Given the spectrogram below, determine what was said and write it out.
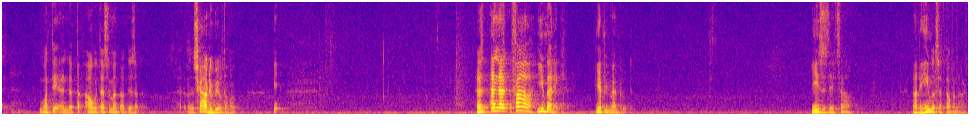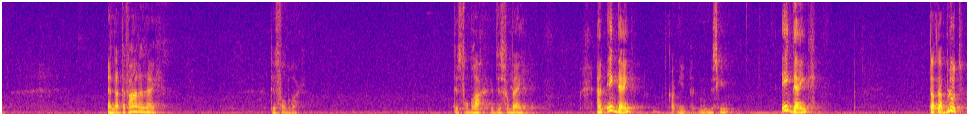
Want in het Oude Testament, dat is een schaduwbeeld ervan. En vader, hier ben ik. Hier heb je mijn bloed. Jezus deed het zelf naar de hemelse tabernakel. En dat de vader zegt, het is volbracht. Het is volbracht, het is voorbij. En ik denk, kan ik niet, misschien, ik denk dat dat bloed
